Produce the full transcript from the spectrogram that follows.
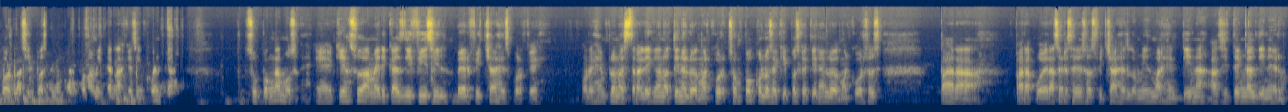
por la situación económica en la que se encuentran. Supongamos, eh, aquí en Sudamérica es difícil ver fichajes porque, por ejemplo, nuestra liga no tiene los recursos, son pocos los equipos que tienen los recursos para, para poder hacerse esos fichajes. Lo mismo Argentina, así tenga el dinero.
